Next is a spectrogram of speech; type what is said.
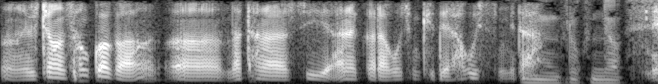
어, 일정한 성과가 어, 나타나지 않을 거라고 좀 기대하고 있습니다. 음, 그렇군요. 네.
